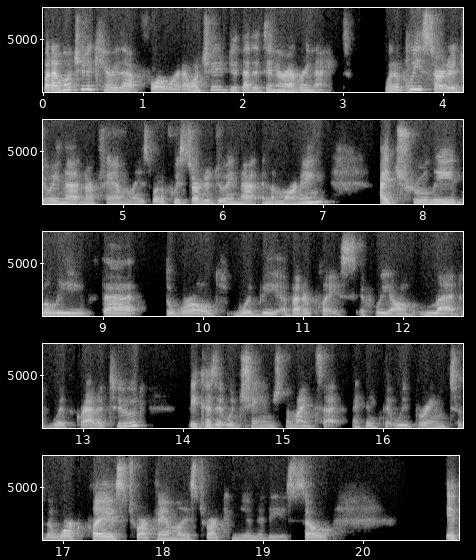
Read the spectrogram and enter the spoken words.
but I want you to carry that forward. I want you to do that at dinner every night. What if we started doing that in our families? What if we started doing that in the morning? I truly believe that the world would be a better place if we all led with gratitude because it would change the mindset I think that we bring to the workplace, to our families, to our communities. So if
